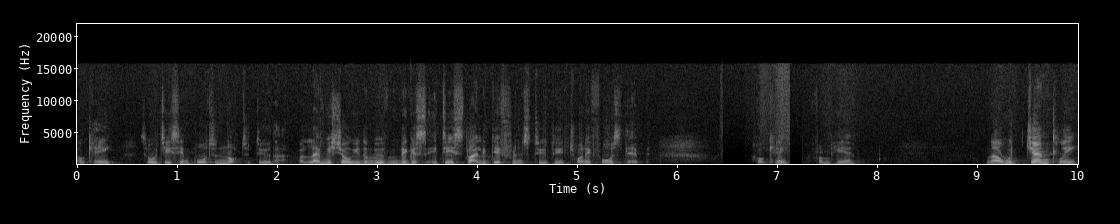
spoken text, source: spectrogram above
Okay? So it is important not to do that. But let me show you the movement because it is slightly different to the 24 step. Okay? From here. Now we gently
